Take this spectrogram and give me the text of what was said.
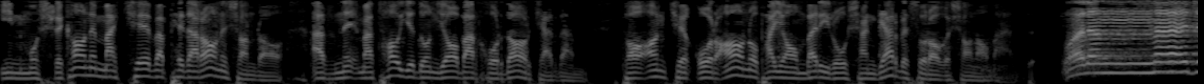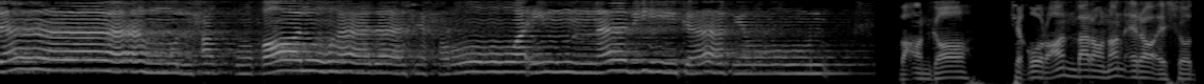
این مشرکان مکه و پدرانشان را از نعمتهای دنیا برخوردار کردم تا آنکه قرآن و پیامبری روشنگر به سراغشان آمد. ولما جاءهم الحق قالوا هذا سحر وإنا به كافرون و آنگاه که قرآن بر آنان ارائه شد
